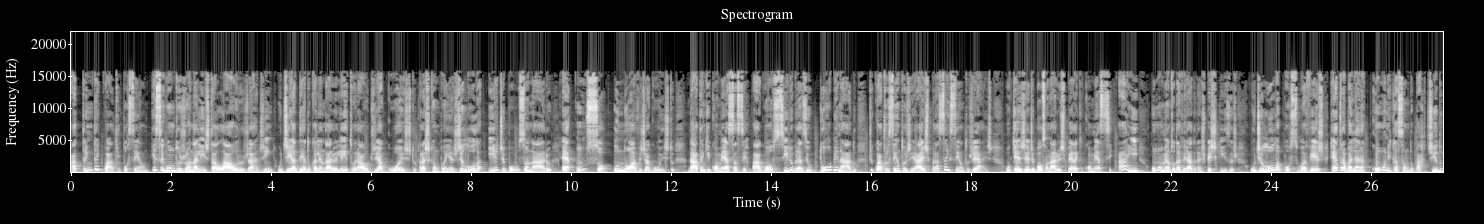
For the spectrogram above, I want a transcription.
a 34%. E segundo o jornalista Lauro Jardim, o dia D do calendário eleitoral de agosto para as campanhas de Lula e de Bolsonaro é um só, o 9 de agosto, data em que começa a ser pago o Auxílio Brasil turbinado de 400 reais para 600 reais. O QG de Bolsonaro espera que comece aí o momento da virada nas pesquisas. O de Lula, por sua vez, quer trabalhar a comunicação do partido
